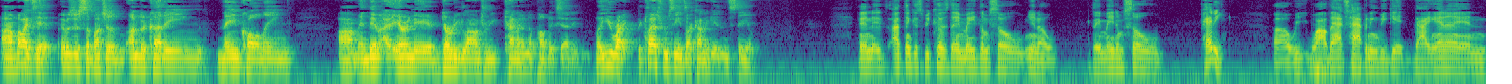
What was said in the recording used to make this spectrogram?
Um, but like I said, it was just a bunch of undercutting, name calling, um, and then airing their dirty laundry kind of in a public setting. But you're right. The classroom scenes are kind of getting stale. and it, I think it's because they made them so you know they made them so petty. Uh, we while that's happening, we get Diana and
